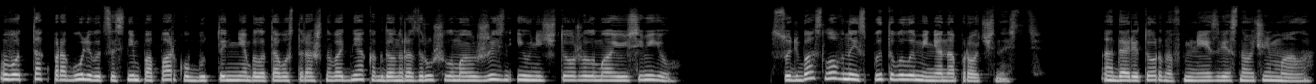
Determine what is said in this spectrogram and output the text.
Вот так прогуливаться с ним по парку, будто не было того страшного дня, когда он разрушил мою жизнь и уничтожил мою семью. Судьба словно испытывала меня на прочность. О Даре Торнов мне известно очень мало.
